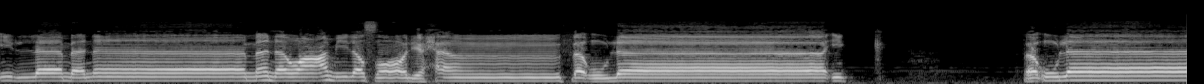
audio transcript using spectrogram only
الا من امن وعمل صالحا فاولئك فاولئك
